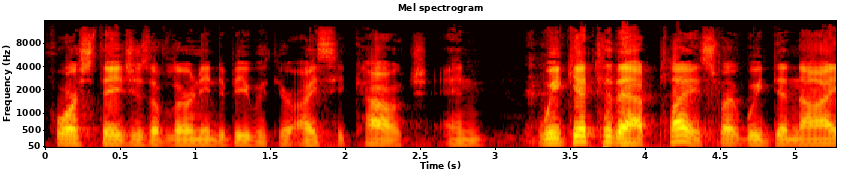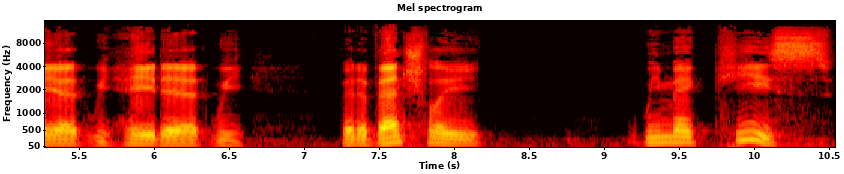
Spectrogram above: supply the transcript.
four stages of learning to be with your icy couch. And we get to that place, right? We deny it, we hate it, we, but eventually we make peace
